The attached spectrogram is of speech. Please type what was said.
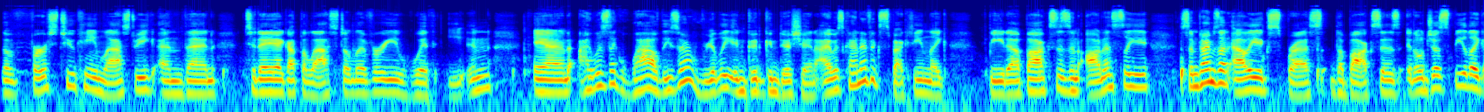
the first two came last week and then today I got the last delivery with Eitan and I was like wow these are really in good condition. I was kind of expecting like beat up boxes and honestly sometimes on AliExpress the boxes it'll just be like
